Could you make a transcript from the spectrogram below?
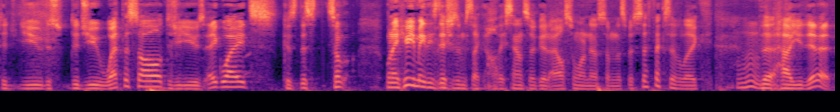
Did you just did you wet the salt? Did you use egg whites? Because this some when I hear you make these dishes, I'm just like, oh, they sound so good. I also want to know some of the specifics of like the how you did it.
